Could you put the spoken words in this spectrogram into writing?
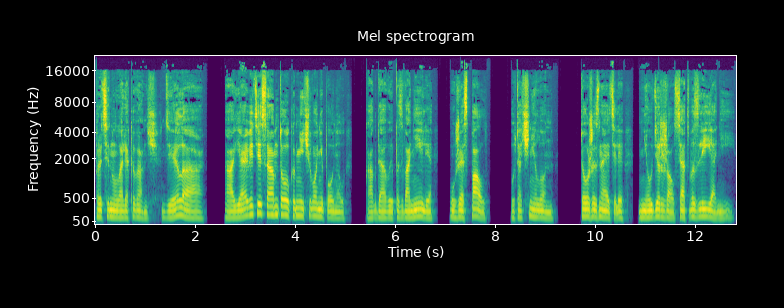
протянул Олег Иванович. Дела. А я ведь и сам толком ничего не понял. Когда вы позвонили, уже спал, уточнил он. Тоже, знаете ли, не удержался от возлияний.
